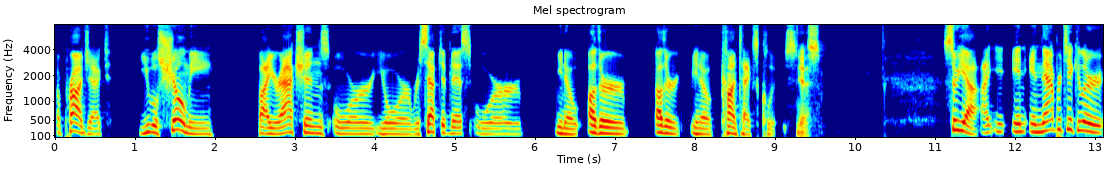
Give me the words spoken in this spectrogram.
a project, you will show me by your actions or your receptiveness or you know other other you know context clues. Yes. So yeah, I, in in that particular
